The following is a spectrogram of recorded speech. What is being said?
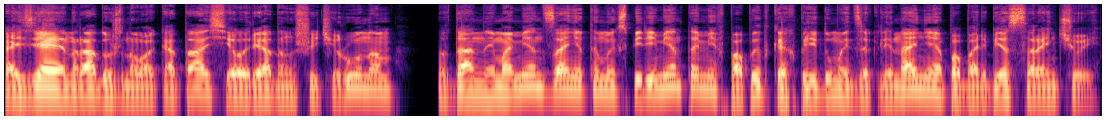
Хозяин радужного кота сел рядом с Шичеруном, в данный момент занятым экспериментами в попытках придумать заклинания по борьбе с саранчой.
